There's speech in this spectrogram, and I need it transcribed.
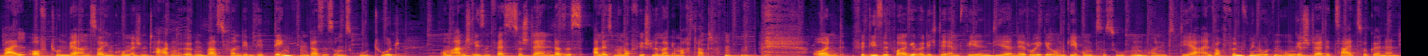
Weil oft tun wir an solchen komischen Tagen irgendwas, von dem wir denken, dass es uns gut tut, um anschließend festzustellen, dass es alles nur noch viel schlimmer gemacht hat. Und für diese Folge würde ich dir empfehlen, dir eine ruhige Umgebung zu suchen und dir einfach fünf Minuten ungestörte Zeit zu gönnen.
